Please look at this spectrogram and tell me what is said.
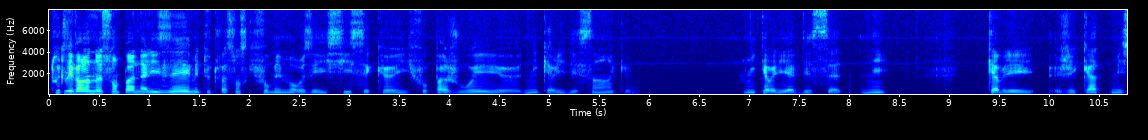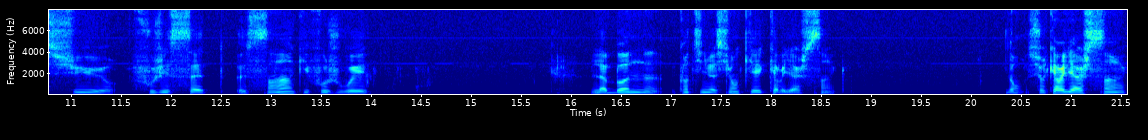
toutes les variantes ne sont pas analysées, mais de toute façon, ce qu'il faut mémoriser ici, c'est qu'il ne faut pas jouer euh, ni cavalier D5, ni cavalier FD7, ni cavalier G4, mais sur fou G7, E5, il faut jouer la bonne continuation qui est cavalier H5. Donc, sur cavalier H5,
